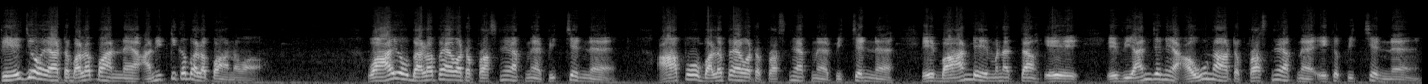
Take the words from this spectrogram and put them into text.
තේජෝ යාට බලපාන්නේ අනිත් ටික බලපානවා. වායෝ බලපෑවට ප්‍රශ්නයක් නැහැ පිච්චෙන්නේ නැහැ. ආපෝ බලපෑවට ප්‍රශ්නයක් නැහැ පිච්චෙන්නේ නැහැ. ඒ භාණ්ඩේ එම නැත්තම් ඒ ඒ ව්‍යංජනය අවුනාට ප්‍රශ්නයක් නැහැ. ඒක පිච්චෙන්නේ නැහැ.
